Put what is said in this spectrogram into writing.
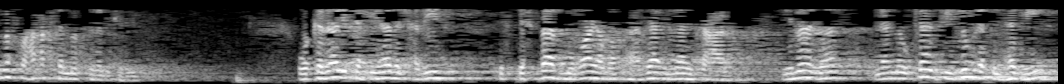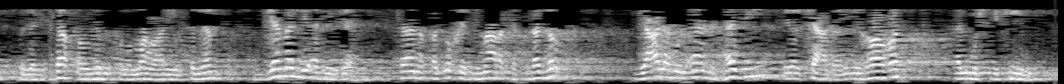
مصلحة أكثر مفسدة بكثير وكذلك في هذا الحديث استحباب مغايظة أعداء الله تعالى. لماذا؟ لأنه كان في جملة الهدي الذي ساقه النبي صلى الله عليه وسلم جمل لأبي جهل. كان قد أخذ في معركة بدر جعله الآن هدي إلى الكعبة لإغاظة المشركين.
